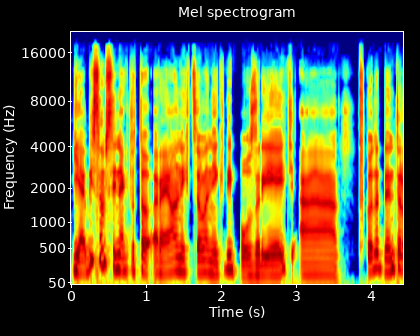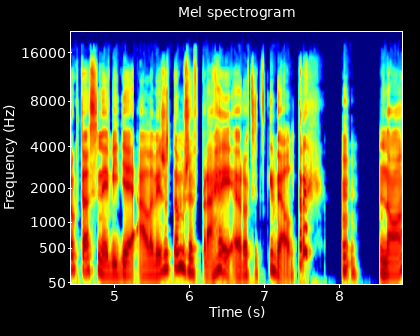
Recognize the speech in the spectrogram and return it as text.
Ja by, ja by som si inak toto reálne chcela niekedy pozrieť a škoda, tento rok to asi nevidie, ale vieš o tom, že v Prahe je erotický veľtrh? Mm. No,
